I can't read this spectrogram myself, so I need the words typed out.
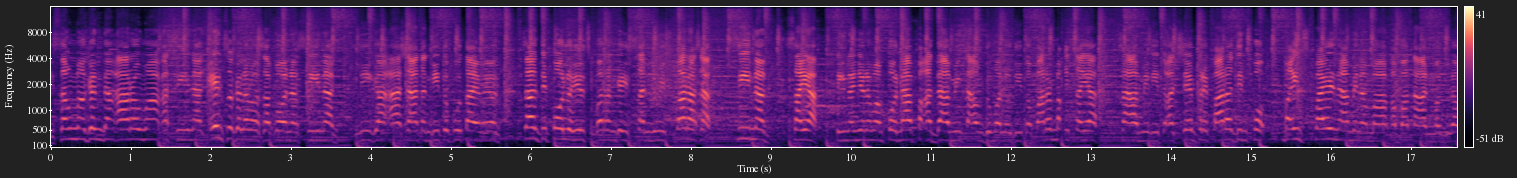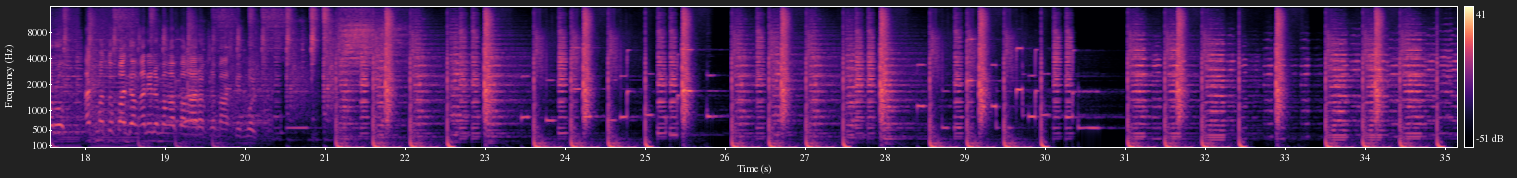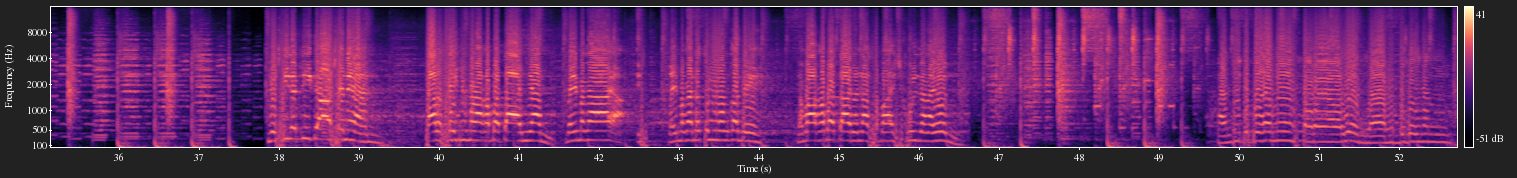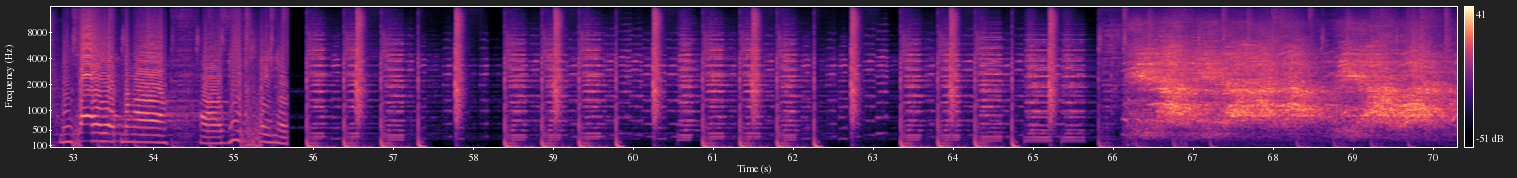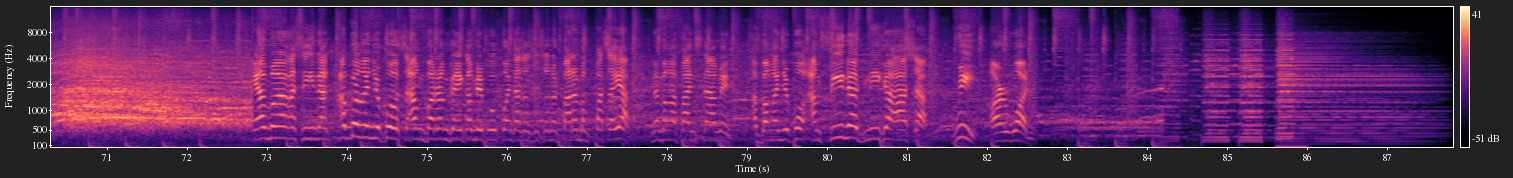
Isang magandang araw mga kasinag. Enzo Galarosa po ng Sinag Liga Asia. At andito po tayo ngayon sa Antipolo Hills, Barangay San Luis para sa Sinag Saya. Tingnan nyo naman po, napakadaming taong dumalo dito para makisaya sa amin dito. At syempre, para din po ma-inspire namin ang mga kabataan maglaro at matupad ang kanilang mga pangarap sa basketball. Yung sinadliga Asia na yan, para sa inyong mga kabataan yan. May mga, may mga natulungan kami na mga kabataan na nasa mga school na ngayon. Andito po kami para yun, uh, ng mensahe at mga ah, gifts sa inyo. Kaya mga kasinag, abangan nyo po sa ang barangay kami pupunta sa susunod para magpasaya ng mga fans namin. Abangan nyo po ang Sinag Liga Asia. We are one.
